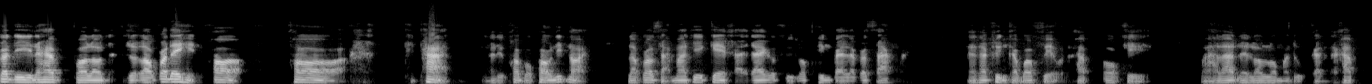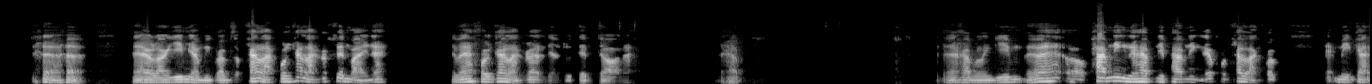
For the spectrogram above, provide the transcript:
ก็ดีนะครับ พอเราเราก็ได้เห็นข้อข้อผิดพลาดนะหรือข้อบกพร่องนิดหน่อย เราก็สามารถที่แก้ไขได้ก็คือลบทิ้งไปแล้วก็สร้างใหม่นะถ้าขึ้นคำว่า fail นะครับ โอเค มาแล้วเดี๋ยวเราลองมาดูกันนะครับ นะกำลังยิ้มอย่างมีความสุขข้างหลังคนข้างหลังก็เคลื่อนไหวนะเห็นไหมคนข้างหลังก็เดี๋ยวดูเต็มจอนะนะครับนะครับกำลังยิ้มเออภาพนิ่งนะครับนี่ภาพนิ่งแล้วคนข้างหลังก็มีการ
